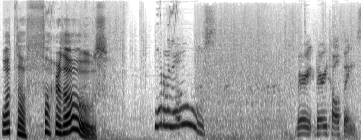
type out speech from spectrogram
What the fuck are those? What are those? Very, very tall things.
